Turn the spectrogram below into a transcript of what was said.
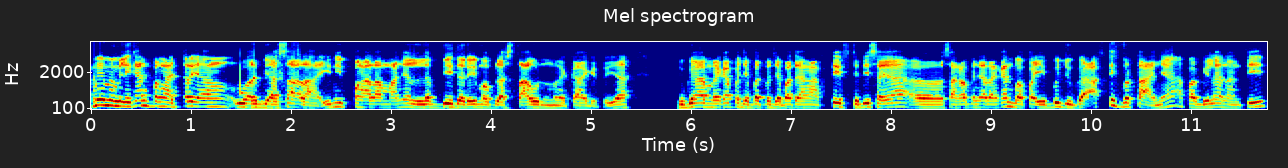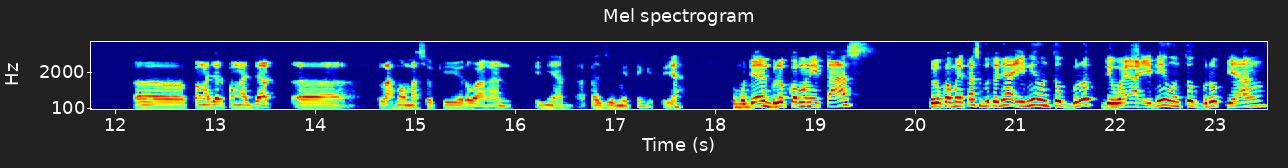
kami memilihkan pengajar yang luar biasa lah. Ini pengalamannya lebih dari 15 tahun mereka gitu ya. Juga mereka pejabat-pejabat yang aktif. Jadi saya eh, sangat menyarankan Bapak Ibu juga aktif bertanya apabila nanti eh, pengajar-pengajar eh, telah memasuki ruangan ini ya, apa Zoom meeting gitu ya. Kemudian grup komunitas. Grup komunitas sebetulnya ini untuk grup di WA ini untuk grup yang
